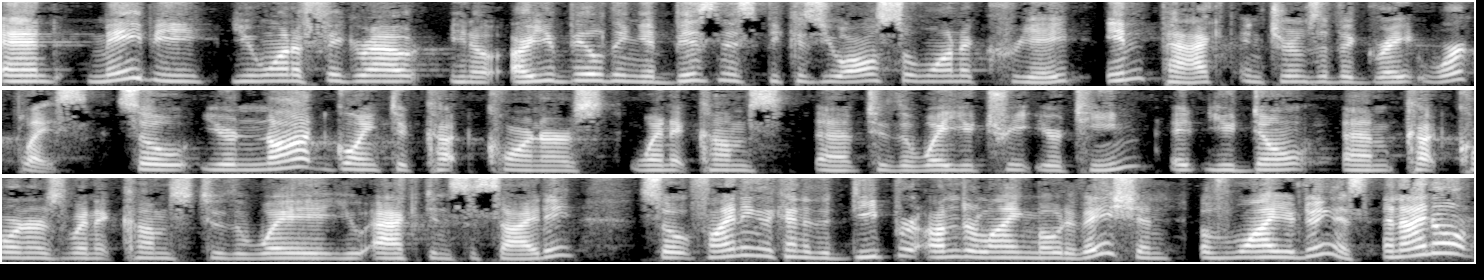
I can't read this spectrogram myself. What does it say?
And maybe you want to figure out, you know, are you building a business because you also want to create impact in terms of a great workplace? So you're not going to cut corners when it comes uh, to the way you treat your team. It, you don't um, cut corners when it comes to the way you act in society. So finding the kind of the deeper underlying motivation of why you're doing this. And I don't,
